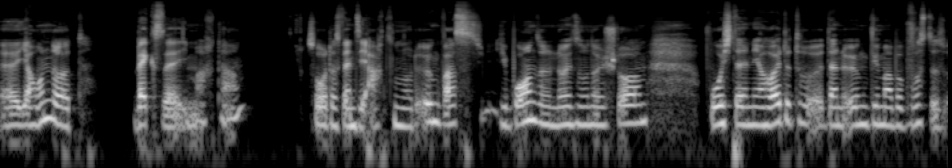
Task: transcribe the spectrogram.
äh, Jahrhundertwechsel gemacht haben. So, dass wenn sie 1800 irgendwas geboren sind und 1900 gestorben, wo ich dann ja heute dann irgendwie mal bewusst ist,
